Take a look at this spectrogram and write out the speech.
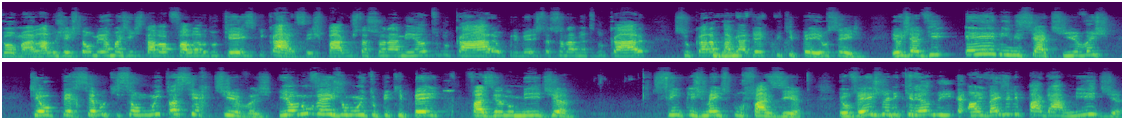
como, lá no gestão mesmo a gente estava falando do case que, cara, vocês pagam o estacionamento do cara, o primeiro estacionamento do cara, se o cara uhum. pagar via PicPay. Ou seja, eu já vi N iniciativas que eu percebo que são muito assertivas. E eu não vejo muito o PicPay fazendo mídia simplesmente por fazer. Eu vejo ele criando, ao invés de ele pagar a mídia,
